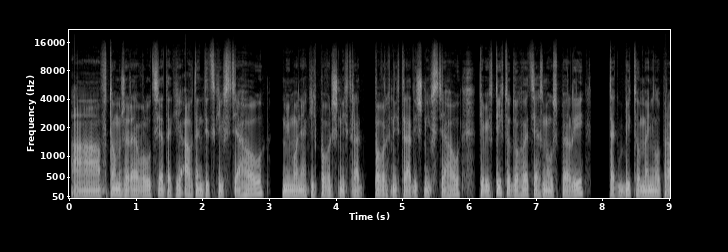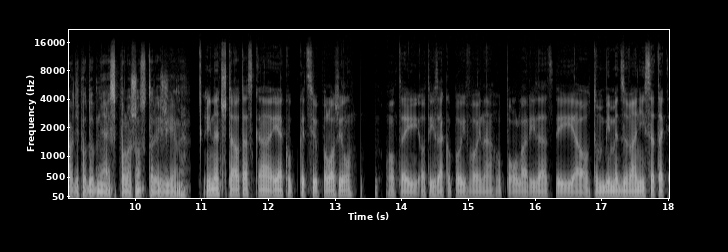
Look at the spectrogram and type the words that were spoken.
a v tom, že revolúcia takých autentických vzťahov mimo nejakých povrchných, povrchných tradičných vzťahov. Keby v týchto dvoch veciach sme uspeli, tak by to menilo pravdepodobne aj spoločnosť, v ktorej žijeme. Ináč tá otázka, Jakub, keď si ju položil o, tej, o tých zákopových vojnách, o polarizácii a o tom vymedzovaní sa, tak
